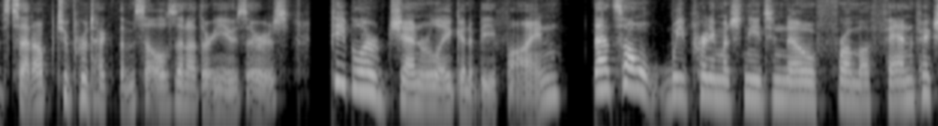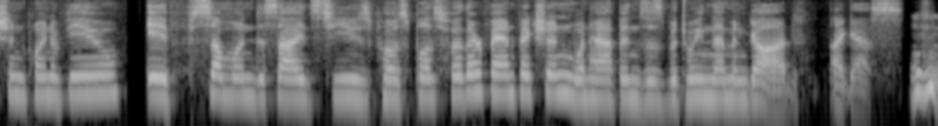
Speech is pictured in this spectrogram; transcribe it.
set up to protect themselves and other users people are generally going to be fine. That's all we pretty much need to know from a fanfiction point of view. If someone decides to use post plus for their fanfiction, what happens is between them and god i guess.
